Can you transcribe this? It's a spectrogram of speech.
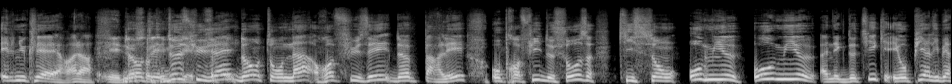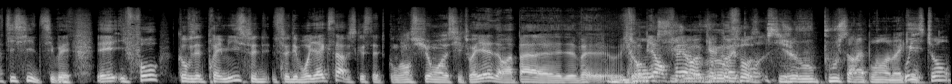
et le nucléaire. Voilà. Et Donc les deux sujets dont on a refusé de parler au profit de choses qui sont au mieux, au mieux anecdotiques et au pire liberticide, si vous voulez. Et il faut, quand vous êtes Premier ministre, se, débrouiller avec ça, parce que cette convention euh, citoyenne, on va pas, euh, il faut bien en faire quelque chose. Si je vous pousse à répondre à ma question,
